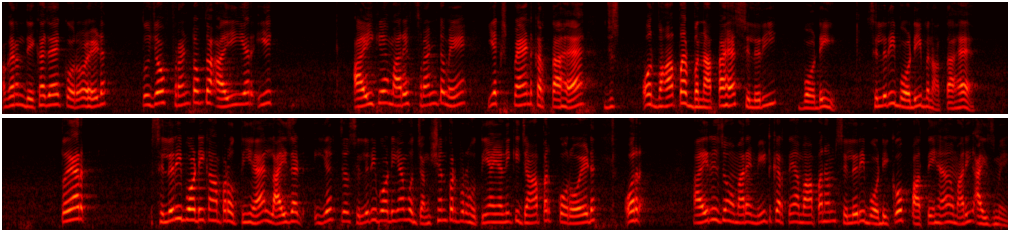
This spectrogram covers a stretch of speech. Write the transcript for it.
अगर हम देखा जाए कोरोइड तो जो फ्रंट ऑफ़ द आई यार ये आई के हमारे फ्रंट में ये एक्सपेंड करता है, जिस और वहाँ पर बनाता है सिलरी बॉडी सिलरी बॉडी बनाता है। तो यार सिलरी बॉडी कहाँ पर होती है? लाइज एट ये जो सिलरी बॉडी है वो जंक्शन पर, पर होती हैं यानी कि जहाँ पर कोरोइड और आइरिस जो हमारे मीट करते हैं वहाँ पर हम सिलरी बॉडी को पाते हैं हमारी आइज़ में।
